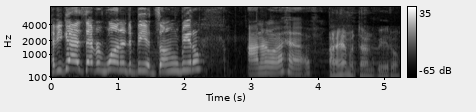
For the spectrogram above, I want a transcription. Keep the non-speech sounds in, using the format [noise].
Have you guys ever wanted to be a dung beetle? I know I have. I am a dung beetle.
